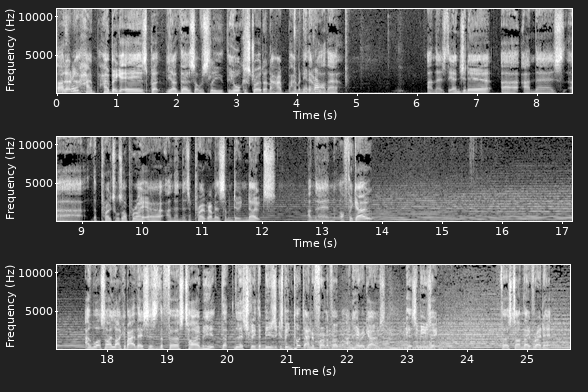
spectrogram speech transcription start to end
I don't know how, how big it is, but you know, there's obviously the orchestra. I don't know how, how many there are there. and there's the engineer, uh, and there's uh, the Pro Tools operator, and then there's a programmer, there's someone doing notes, and then off they go. And what I like about this is the first time he, that literally the music has been put down in front of them, and here it goes. Here's the music. First time they've read it.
